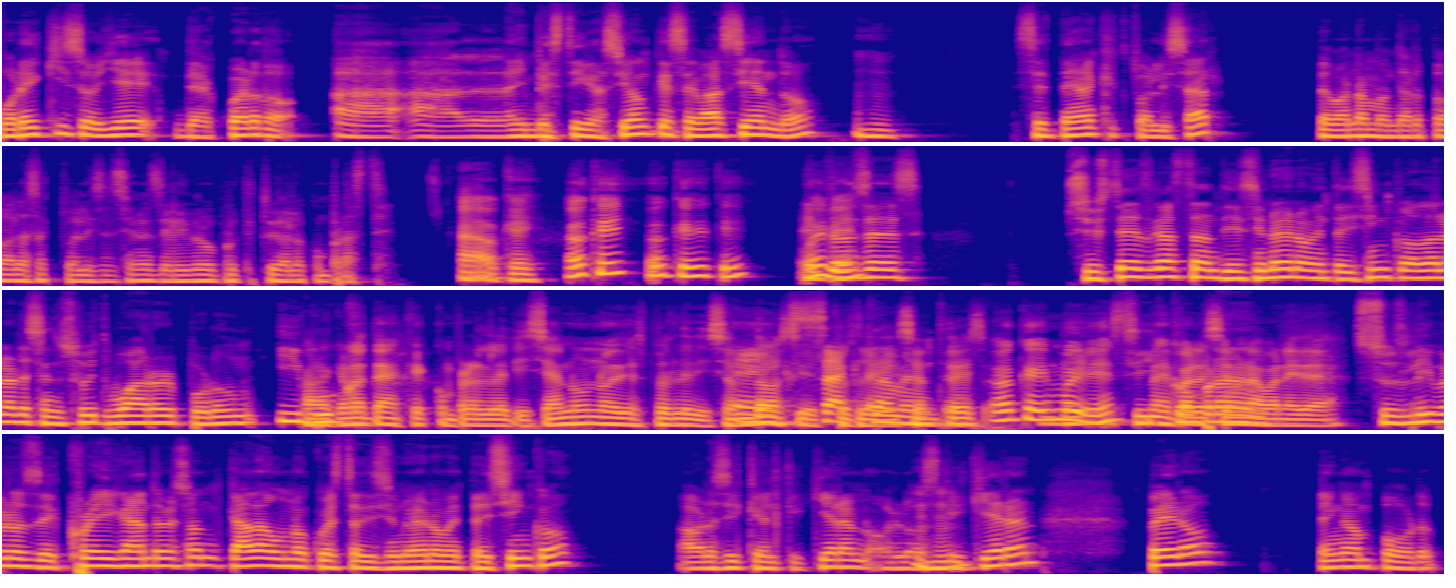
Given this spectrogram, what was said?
por X o Y, de acuerdo a, a la investigación que se va haciendo, se tenga que actualizar, te van a mandar todas las actualizaciones del libro porque tú ya lo compraste. Ah, ok. Ok, ok, ok. Muy bien. Entonces, si ustedes gastan $19.95 dólares en Sweetwater por un Para ebook, que no tengan que comprar la edición 1 y después la edición 2 y después la edición Exactamente. 3. Ok, muy De- bien. si Me parece una buena idea. sus libros de Craig Anderson, cada uno cuesta $19.95. Ahora sí que el que quieran o los que quieran, pero tengan por,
